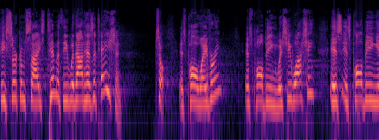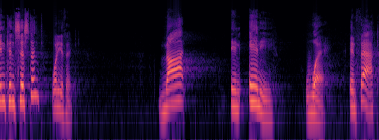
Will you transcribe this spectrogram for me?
he circumcised Timothy without hesitation. So, is Paul wavering? Is Paul being wishy-washy? Is, is Paul being inconsistent? What do you think? Not in any way. In fact,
